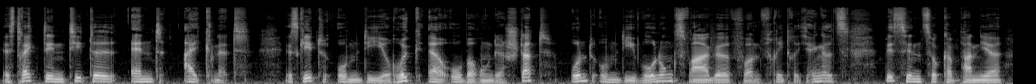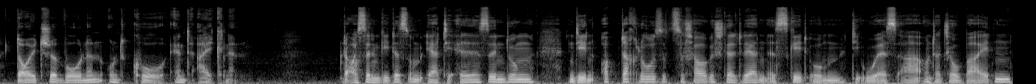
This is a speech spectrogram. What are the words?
Es trägt den Titel Enteignet. Es geht um die Rückeroberung der Stadt und um die Wohnungsfrage von Friedrich Engels bis hin zur Kampagne Deutsche Wohnen und Co. enteignen. Und außerdem geht es um RTL-Sendungen, in denen Obdachlose zur Schau gestellt werden. Es geht um die USA unter Joe Biden.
